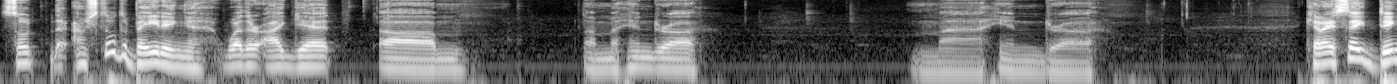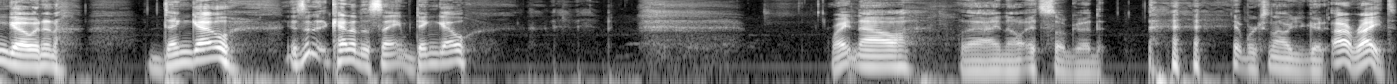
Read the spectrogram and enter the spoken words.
So I'm still debating whether I get um, a Mahindra... Mahindra... Can I say dingo in an... Dingo? Isn't it kind of the same? Dingo? right now, yeah, I know, it's so good. it works now, you're good. All right.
